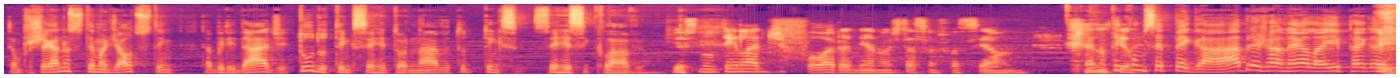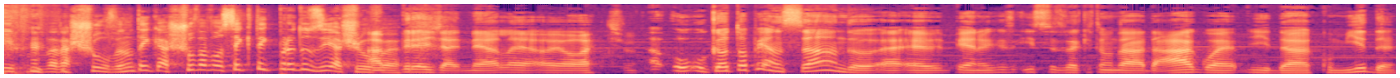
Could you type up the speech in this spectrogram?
Então, para chegar no sistema de autossustentabilidade, tudo tem que ser retornável, tudo tem que ser reciclável. Isso não tem lá de fora, né, numa estação espacial, né? É, não, tem como você pegar, abre a janela aí, pega aí a chuva. Não tem que a chuva é você que tem que produzir a chuva. Abrir a janela é, é ótimo. O, o, que eu tô pensando, é, é, pena, isso da questão da, da água e da comida,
